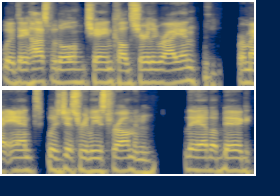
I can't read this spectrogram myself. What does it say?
with a hospital chain called Shirley Ryan, where my aunt was just released from. And they have a big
